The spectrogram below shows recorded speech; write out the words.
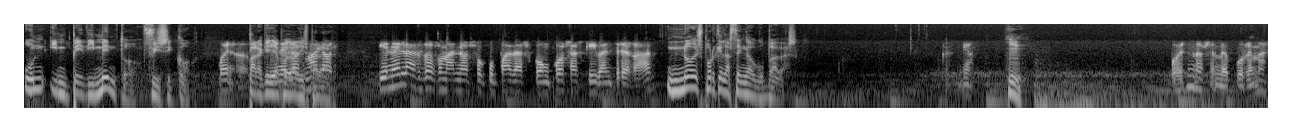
un impedimento físico. Bueno, para que ella pueda disparar. manos- ¿Tiene las dos manos ocupadas con cosas que iba a entregar? No es porque las tenga ocupadas. Ya. Hmm. Pues no se me ocurre más.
